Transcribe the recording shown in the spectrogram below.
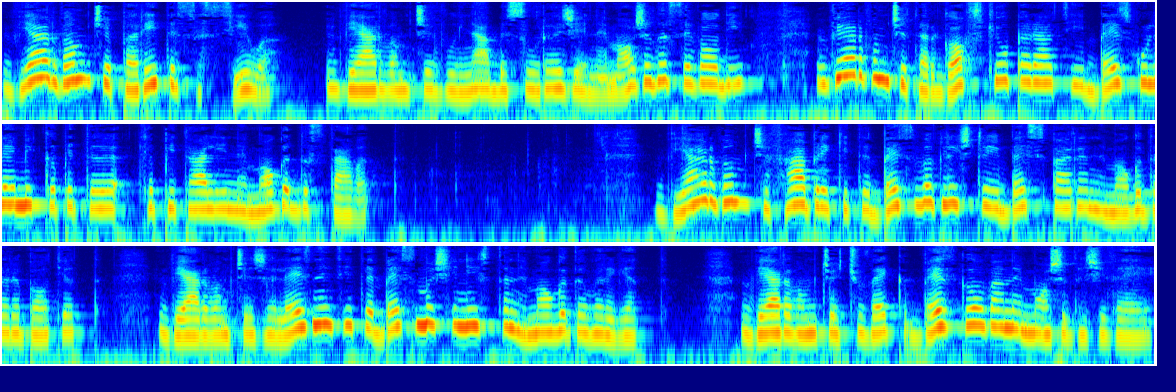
Вярвам, че парите са сила. Вярвам, че война без оръжие не може да се води. Вярвам, че търговски операции без големи капитали не могат да стават. Вярвам, че фабриките без въглища и без пара не могат да работят. Вярвам, че железниците без машиниста не могат да вървят. Вярвам, че човек без глава не може да живее.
